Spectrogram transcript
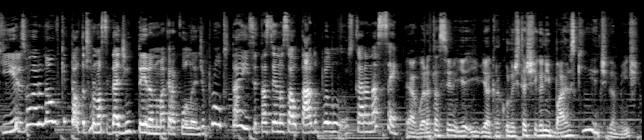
que eles falaram, não, que tal transformar a cidade inteira numa Cracolândia? Pronto, tá aí, você tá sendo assaltado pelos caras na Sé. É, agora tá sendo. E, e a Cracolândia tá chegando em bairros que antigamente.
